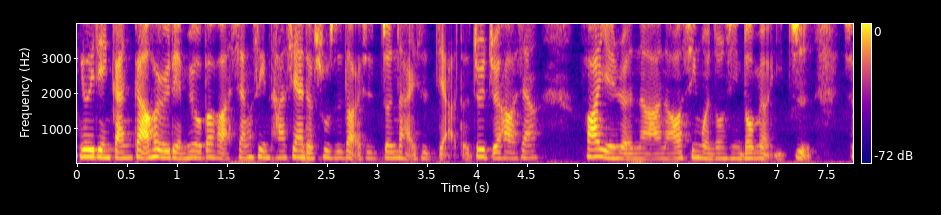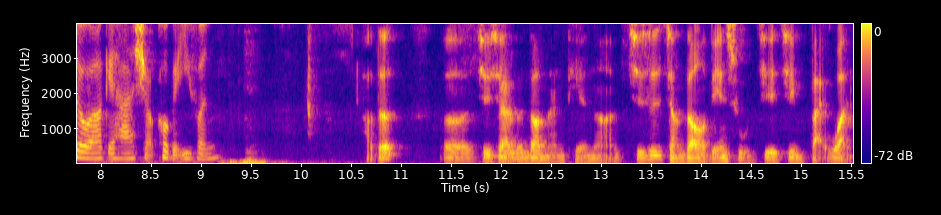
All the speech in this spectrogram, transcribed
有一点尴尬，会有一点没有办法相信他现在的数字到底是真的还是假的，就觉得好像发言人啊，然后新闻中心都没有一致，所以我要给他小扣个一分。好的。呃，接下来轮到南天啊。其实讲到连署接近百万，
